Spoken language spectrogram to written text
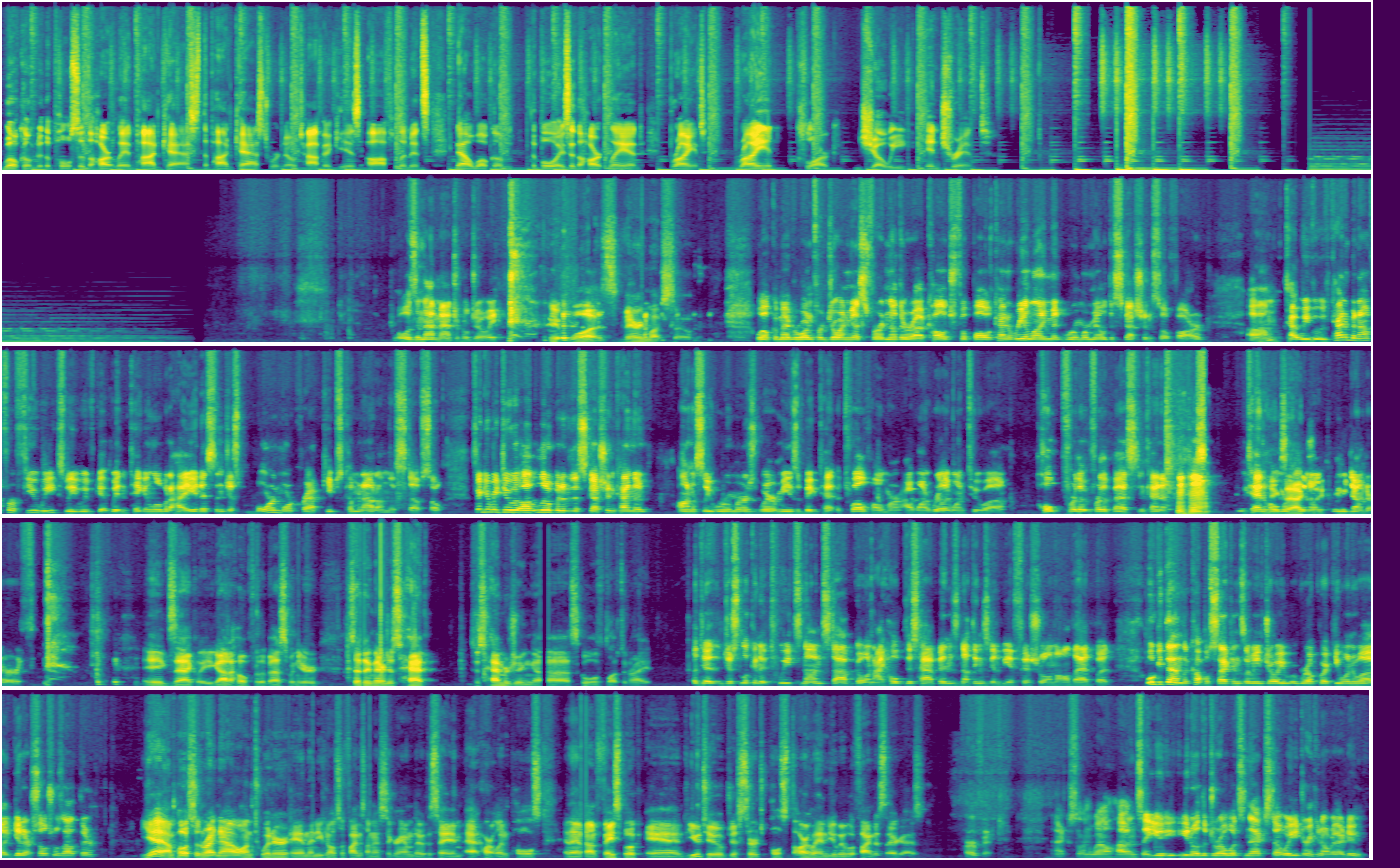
Welcome to the Pulse of the Heartland podcast, the podcast where no topic is off limits. Now, welcome the boys of the Heartland Bryant, Ryan, Clark, Joey, and Trent. Well, wasn't that magical, Joey? It was very much so. Welcome everyone for joining us for another uh, college football kind of realignment rumor mill discussion so far. Um, Mm-hmm. we've, we've kind of been out for a few weeks. We, we've get, been taking a little bit of hiatus, and just more and more crap keeps coming out on this stuff. So, figure we do a little bit of a discussion, kind of honestly rumors. Where me as a Big Ten, 12 homer, I want really want to uh, hope for the for the best and kind of Big Ten homer, you know, bring me down to earth. exactly. You got to hope for the best when you're sitting there just ha- just hemorrhaging uh, schools left and right. just looking at tweets nonstop, going, "I hope this happens. Nothing's going to be official and all that." But we'll get that in a couple seconds. I mean, Joey, real quick, you want to uh, get our socials out there? Yeah, I'm posting right now on Twitter, and then you can also find us on Instagram. They're the same at Heartland Pulse, and then on Facebook and YouTube, just search Pulse at the Heartland. You'll be able to find us there, guys. Perfect, excellent. Well, I would say you you know the drill. What's next? Uh, what are you drinking over there, dude?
